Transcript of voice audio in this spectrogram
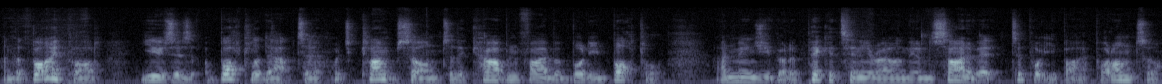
and the bipod uses a bottle adapter which clamps on to the carbon fibre buddy bottle and means you've got a Picatinny rail on the underside of it to put your bipod onto.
